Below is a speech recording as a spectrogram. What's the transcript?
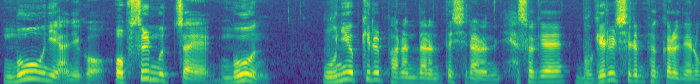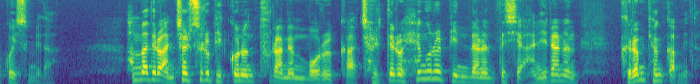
무운이 아니고 없을 무자에 무운 운이 없기를 바란다는 뜻이라는 해석에 무게를 실은 평가를 내놓고 있습니다. 한마디로 안철수를 비꼬는 투라면 모를까 절대로 행운을 빈다는 뜻이 아니라는 그런 평가입니다.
